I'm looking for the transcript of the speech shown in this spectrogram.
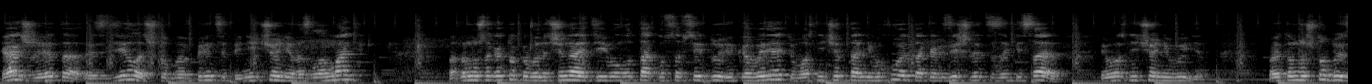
Как же это сделать, чтобы, в принципе, ничего не разломать? Потому что как только вы начинаете его вот так вот со всей дури ковырять, у вас ни черта не выходит, так как здесь шлицы закисают, и у вас ничего не выйдет. Поэтому, чтобы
